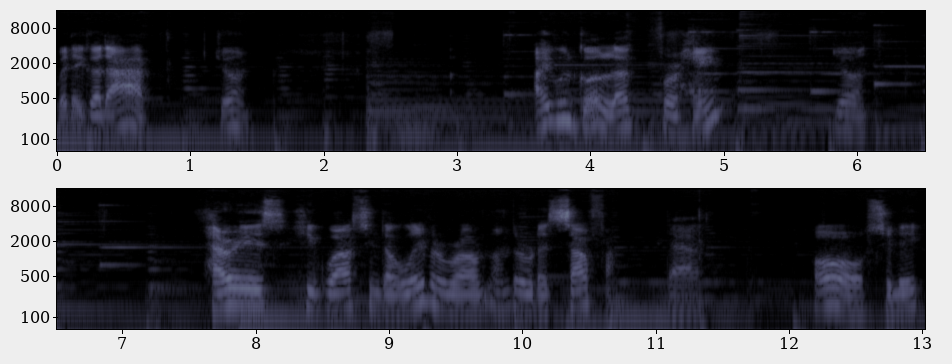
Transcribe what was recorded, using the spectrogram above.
But I got up. John, I will go look for him. John, Harris, he was in the living room under the sofa. Dad, oh, silly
